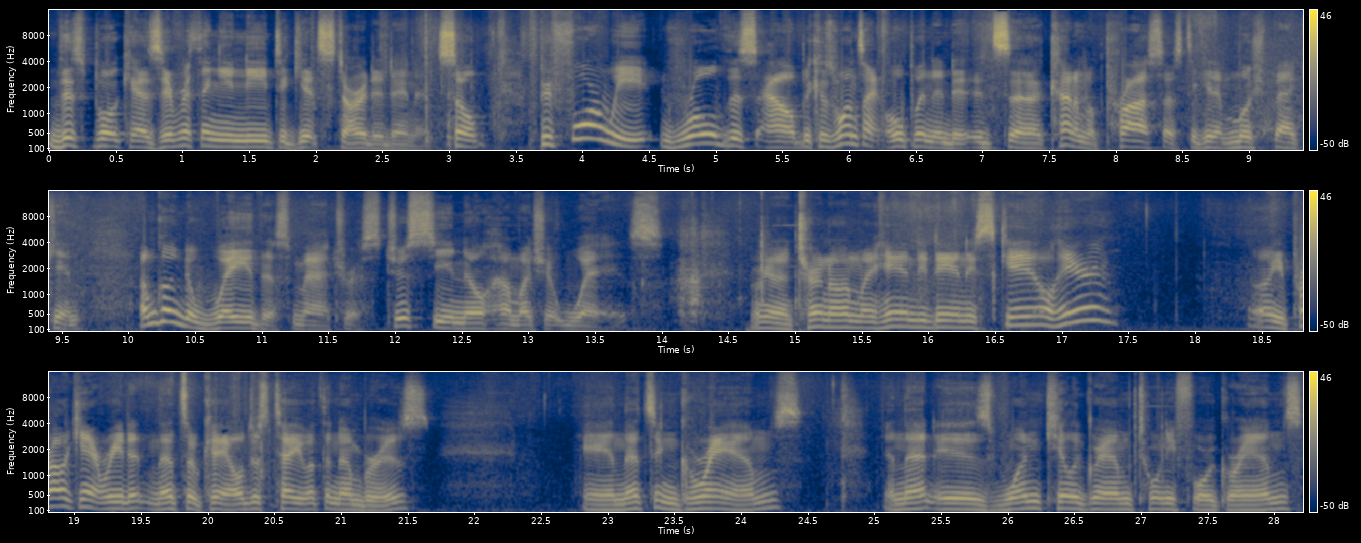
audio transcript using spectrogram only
this book has everything you need to get started in it. So before we roll this out, because once I open it, it's a, kind of a process to get it mushed back in, I'm going to weigh this mattress just so you know how much it weighs. We're going to turn on my handy dandy scale here. Oh, you probably can't read it, and that's okay. I'll just tell you what the number is. And that's in grams. And that is 1 kilogram, 24 grams.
